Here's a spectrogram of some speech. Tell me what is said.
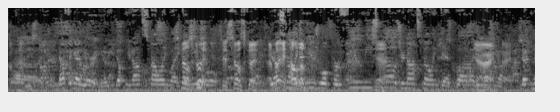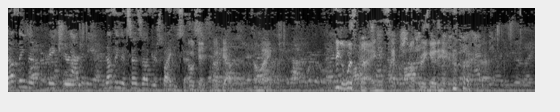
Uh, nothing out of the ordinary. You know, you don't. You're not smelling like It smells unusual, good. It smells good. I, you're not I tell smelling them. unusual perfumey smells. You're not smelling dead bodies. Yeah, all right, you know, all right. no- nothing that makes your nothing that sends off your spidey sense. Okay, okay. I'm like, take a whiff, guys. It actually smells pretty good here.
